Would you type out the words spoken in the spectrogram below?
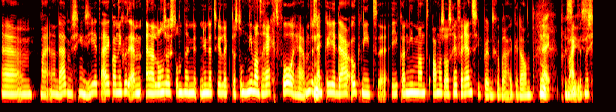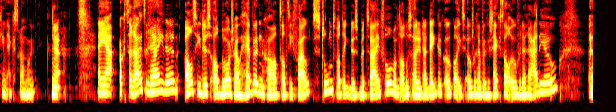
Um, maar inderdaad, misschien zie je het eigenlijk al niet goed. En, en Alonso stond nu, natuurlijk, er stond niemand recht voor hem. Dus dan kun je daar ook niet, uh, je kan niemand anders als referentiepunt gebruiken dan. Nee, precies. maakt het misschien extra moeilijk. Ja. En ja, achteruit rijden, als hij dus al door zou hebben gehad dat hij fout stond, wat ik dus betwijfel, want anders zou hij daar denk ik ook wel iets over hebben gezegd al over de radio. Uh,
